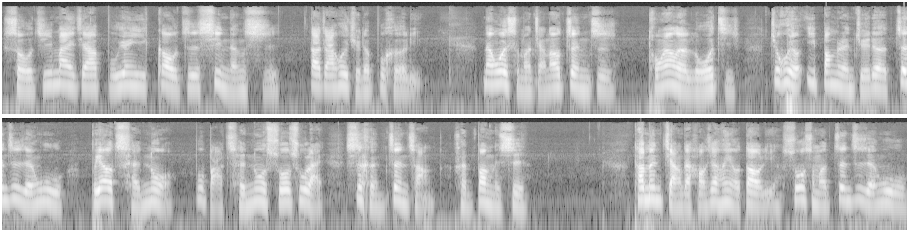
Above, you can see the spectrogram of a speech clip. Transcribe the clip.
手机卖家不愿意告知性能时，大家会觉得不合理？那为什么讲到政治，同样的逻辑，就会有一帮人觉得政治人物不要承诺，不把承诺说出来是很正常、很棒的事？他们讲的好像很有道理，说什么政治人物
